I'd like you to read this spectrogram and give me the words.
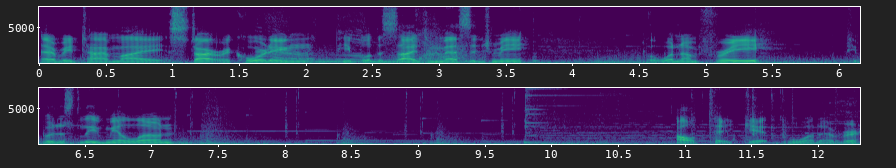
Every time I start recording, people decide to message me. But when I'm free, people just leave me alone. I'll take it, whatever.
